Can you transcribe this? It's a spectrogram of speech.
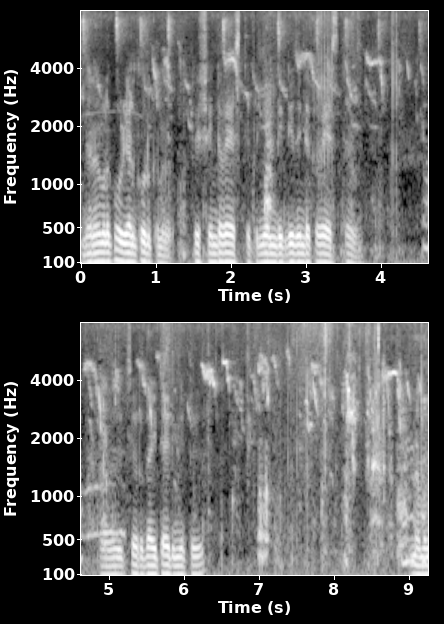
ഇതാണ് നമ്മൾ കോഴികൾക്ക് കൊടുക്കുന്നത്. ഫിഷിന്റെ വേസ്റ്റ് ഇപ്പം ഞണ്ടിന്റെ ഇതിന്റെയൊക്കെ വേസ്റ്റാണ് അത് ചെറുതായിട്ട് അരിഞ്ഞിട്ട് നമ്മൾ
